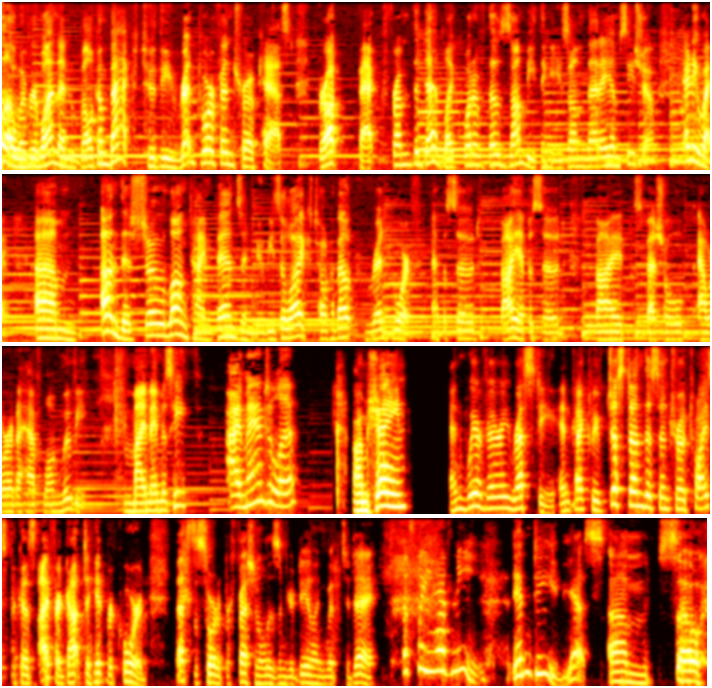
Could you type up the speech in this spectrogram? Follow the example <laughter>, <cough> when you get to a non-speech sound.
Hello, everyone, and welcome back to the Red Dwarf Introcast, brought back from the dead, like one of those zombie thingies on that AMC show. Anyway, um, on this show, longtime fans and newbies alike talk about Red Dwarf, episode by episode by special hour and a half long movie. My name is Heath, I'm Angela. I'm Shane. And we're very rusty. In fact, we've just done this intro twice because I forgot to hit record. That's the sort of professionalism you're dealing with today. That's why you have me. Indeed, yes. Um, so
